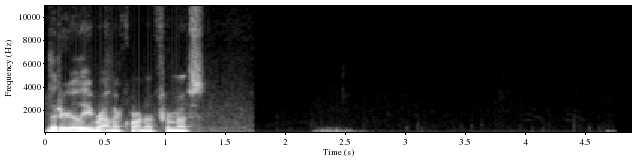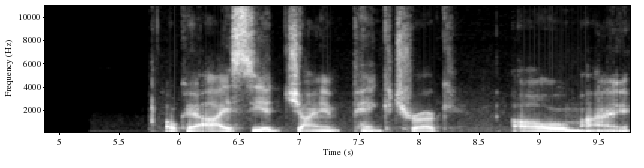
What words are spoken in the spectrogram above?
literally around the corner from us. Okay, I see a giant pink truck. Oh my.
